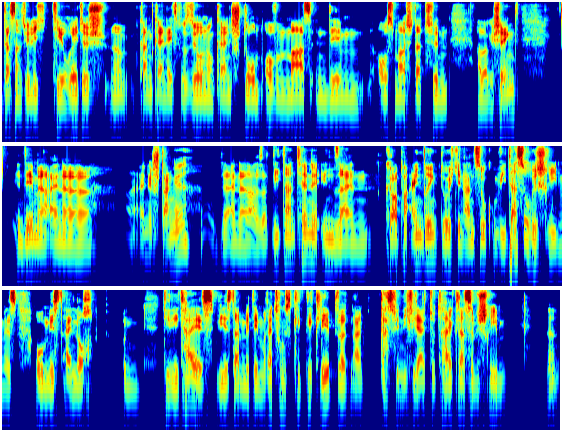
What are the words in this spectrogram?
Das natürlich theoretisch ne, kann keine Explosion und kein Sturm auf dem Mars in dem Ausmaß stattfinden, aber geschenkt, indem er eine eine Stange, eine Satellitenantenne in seinen Körper eindringt durch den Anzug und wie das so beschrieben ist. Oh Mist, ein Loch. Und die Details, wie es dann mit dem Rettungskit geklebt wird, das finde ich wieder total klasse beschrieben. Ne?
